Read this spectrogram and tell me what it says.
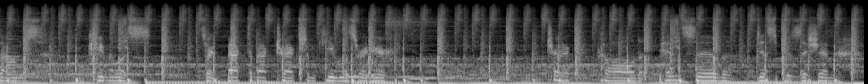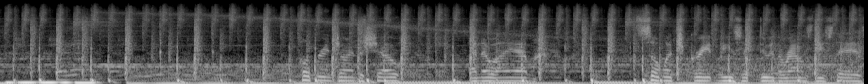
Qumulus Sorry, back to back tracks from Qumulus right here. Track called Pensive Disposition. Hope you're enjoying the show. I know I am. So much great music doing the rounds these days.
